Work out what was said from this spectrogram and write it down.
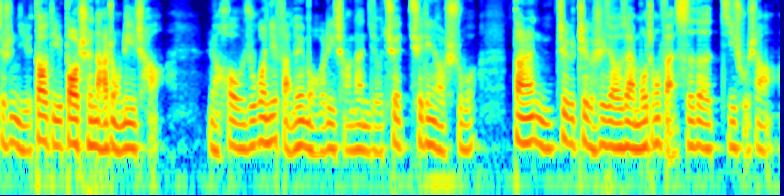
就是你到底保持哪种立场，然后如果你反对某个立场，那你就确确定要说。当然，你这个这个是要在某种反思的基础上，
